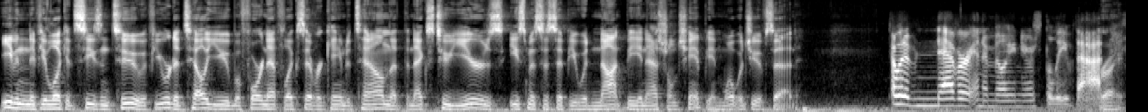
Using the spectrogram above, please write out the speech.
even if you look at season two, if you were to tell you before Netflix ever came to town that the next two years East Mississippi would not be a national champion, what would you have said? I would have never in a million years believed that. Right.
